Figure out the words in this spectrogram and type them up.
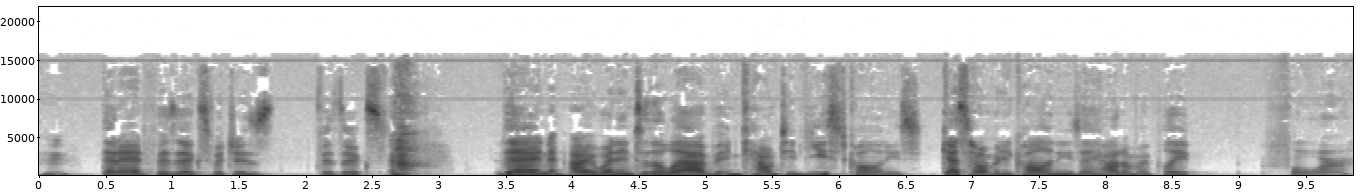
Hmm. Then I had physics, which is physics. then I went into the lab and counted yeast colonies. Guess how many colonies I had on my plate? Four.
